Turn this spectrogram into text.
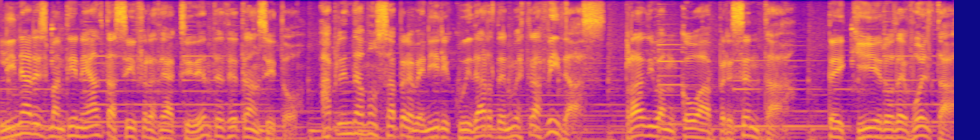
Linares mantiene altas cifras de accidentes de tránsito. Aprendamos a prevenir y cuidar de nuestras vidas. Radio Ancoa presenta Te quiero de vuelta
